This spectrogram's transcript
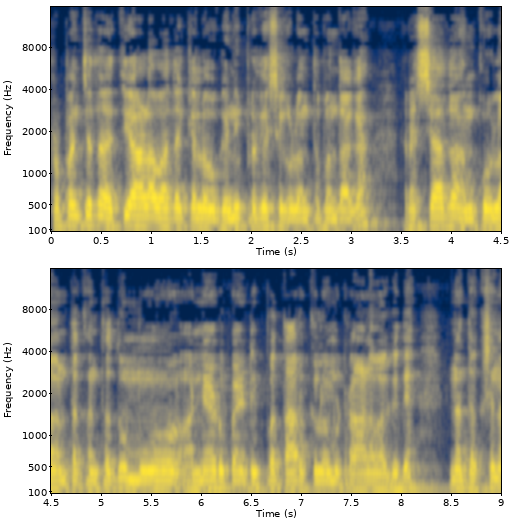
ಪ್ರಪಂಚದ ಅತಿ ಆಳವಾದ ಕೆಲವು ಗಣಿ ಪ್ರದೇಶಗಳು ಅಂತ ಬಂದಾಗ ರಷ್ಯಾದ ಅಂಕೋಲ ಅಂತಕ್ಕಂಥದ್ದು ಮೂ ಹನ್ನೆರಡು ಪಾಯಿಂಟ್ ಇಪ್ಪತ್ತಾರು ಕಿಲೋಮೀಟ್ರ್ ಆಳವಾಗಿದೆ. ಇನ್ನು ದಕ್ಷಿಣ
